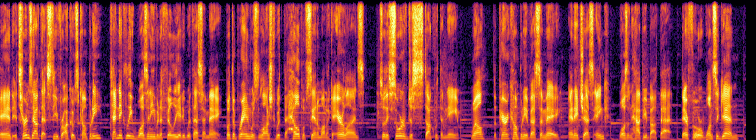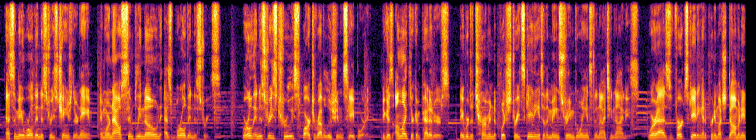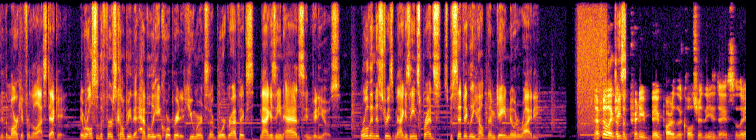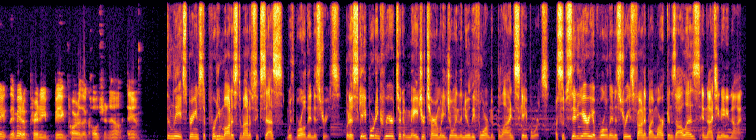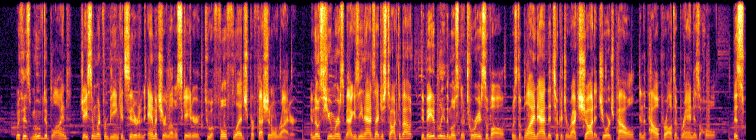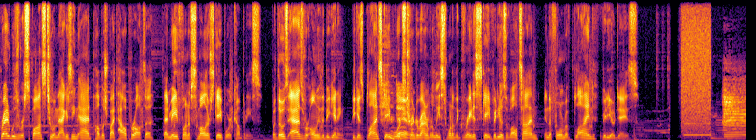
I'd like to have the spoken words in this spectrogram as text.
And it turns out that Steve Rocco's company technically wasn't even affiliated with SMA, but the brand was launched with the help of Santa Monica Airlines, so they sort of just stuck with the name. Well, the parent company of SMA, NHS Inc., wasn't happy about that. Therefore, oh. once again, SMA World Industries changed their name, and were now simply known as World Industries. World Industries truly sparked a revolution in skateboarding because, unlike their competitors, they were determined to push street skating into the mainstream going into the 1990s, whereas vert skating had pretty much dominated the market for the last decade. They were also the first company that heavily incorporated humor into their board graphics, magazine ads, and videos. World Industries magazine spreads specifically helped them gain notoriety, I feel like that's a pretty big part of the culture these days. So they, they made a pretty big part of the culture now. Damn. Experienced a pretty modest amount of success with World Industries, but his skateboarding career took a major turn when he joined the newly formed Blind Skateboards, a subsidiary of World Industries founded by Mark Gonzalez in 1989. With his move to Blind, Jason went from being considered an amateur level skater to a full fledged professional rider. In those humorous magazine ads I just talked about, debatably the most notorious of all was the blind ad that took a direct shot at George Powell and the Powell Peralta brand as a whole. This spread was a response to a magazine ad published by Powell Peralta that made fun of smaller skateboard companies. But those ads were only the beginning, because Blind Skateboards turned around and released one of the greatest skate videos of all time in the form of Blind Video Days.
